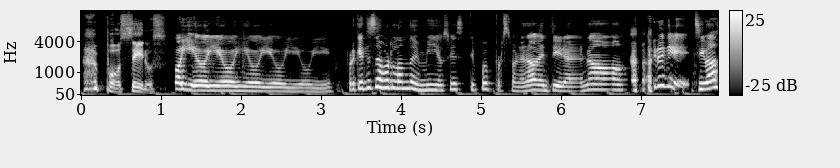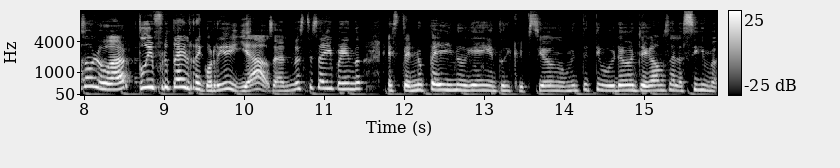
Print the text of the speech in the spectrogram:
Poseros. Oye, oye, oye, oye, oye, oye. ¿Por qué te estás burlando de mí? Yo soy ese tipo de persona. No, mentira, no. Creo que si vas a un lugar, tú disfruta del recorrido y ya. O sea, no estés ahí poniendo este no pay no gain en tu descripción o mente tiburón, llegamos a la cima.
